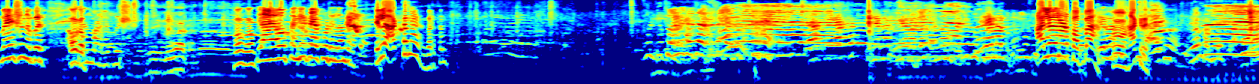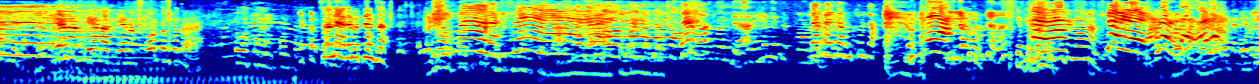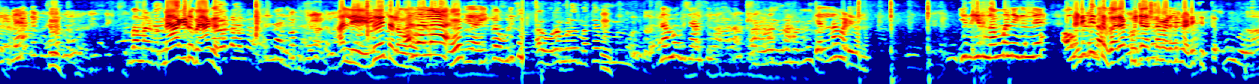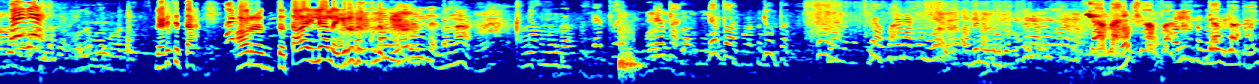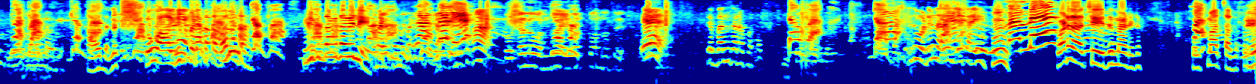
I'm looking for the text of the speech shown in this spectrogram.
ಮಹೇಶನ ಬರ್ರಿ ಹೋಗಪ್ಪ. ಮಾಡ್ಬೇಕು ಬರ್ರಿ ತಂಗಿ ಹೋಗು ಯಾವ ತಂಗಿಕಾಯಿ ಕೊಡಿಲ್ಲ ಅಂದ್ರೆ? ಇಲ್ಲ ಆಗ್ತಾನೆ ಬರ್ತಾನೆ. ಅಲ್ಲದ ನೋಡು ಪಪ್ಪ. ಹ್ಞೂ ಹಾಕ್ರಿ. ಸೊನ್ನೆ ಅಗರಬತ್ತಿ ಅಂತ ಮ್ಯಾಗ ಇಡು ಮ್ಯಾಗ. ಅಲ್ಲಿ ಇದು ಐತಲ್ಲ. ನಮಗ್ ಶಾಂತಿ. ಎಲ್ಲ ಮಾಡಿವನ್ನ ಇದು ಇದು ನಮ್ಮ ಮನೆಗಲ್ಲೇ ನಡೀತಿತ್ತು ಬರ ಪೂಜೆ ಅಷ್ಟ ಮಾಡಿದ್ರೆ ನಡೀತಿತ್ತು. ನಡೀತಿತ್ತ? ಅವ್ರದ್ದು ತಳ ಇಲ್ಲೇ ಅಲ್ಲ ಇರೋದು. ಹೌದನ? ಯವ್ವ ಇಳಿದು ಕಡ್ಯಾಕತ್ತಾವ ನೀನು ಇಳಿದಿದ್ದಂಗ ಇಲ್ಲಿ? ಹೊಡೆದ ಆಚೆ ಇದು ಮಾಡಿಡು. ಕುಂಕುಮ ಅದಕ್ಕೆ.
